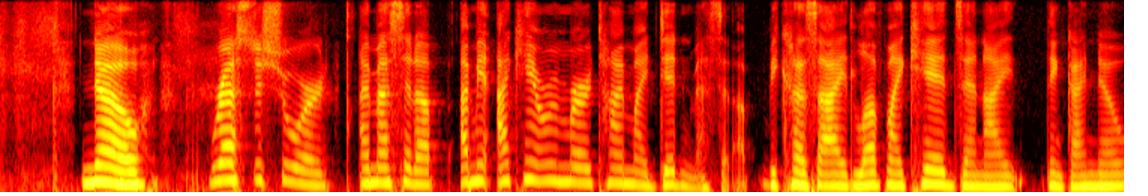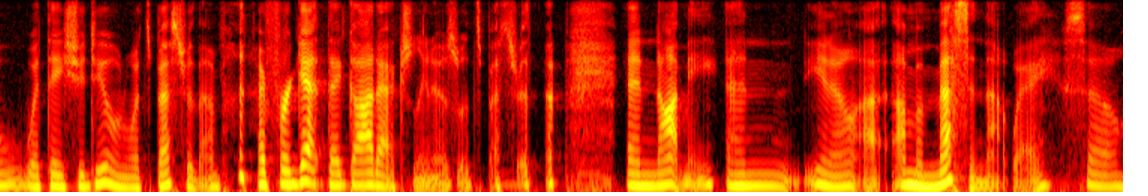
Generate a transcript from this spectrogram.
no. Rest assured, I mess it up. I mean, I can't remember a time I didn't mess it up because I love my kids and I think I know what they should do and what's best for them. I forget that God actually knows what's best for them and not me. And, you know, I, I'm a mess in that way. So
